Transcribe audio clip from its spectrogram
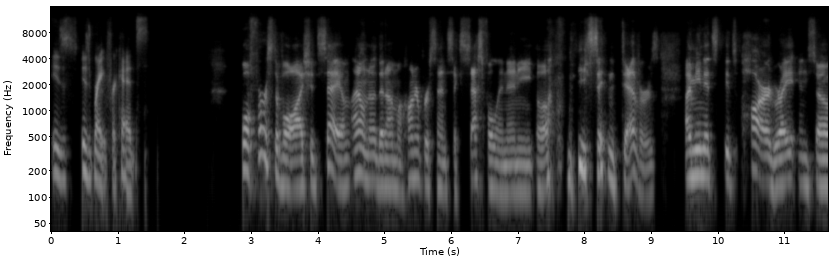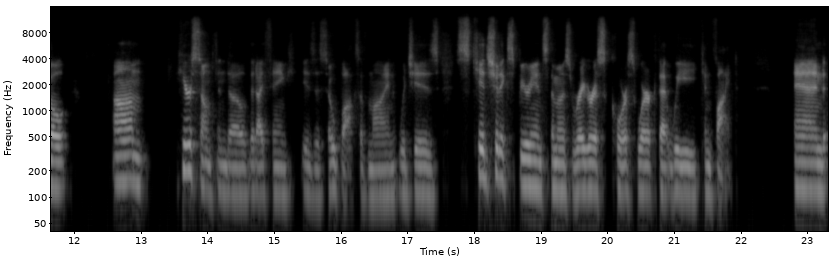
is is right for kids well, first of all, I should say um, I don't know that I'm 100% successful in any of these endeavors. I mean, it's it's hard, right? And so, um, here's something though that I think is a soapbox of mine, which is kids should experience the most rigorous coursework that we can find, and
